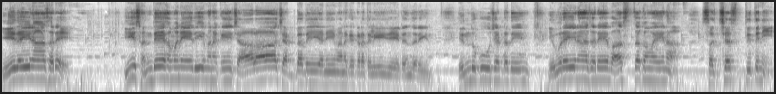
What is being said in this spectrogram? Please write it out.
ఏదైనా సరే ఈ సందేహం అనేది మనకి చాలా చెడ్డది అని మనకి ఇక్కడ తెలియజేయటం జరిగింది. ఎందుకు చెడ్డది? ఎవరైనా సరే వాస్తవమైన సత్యస్థితిని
